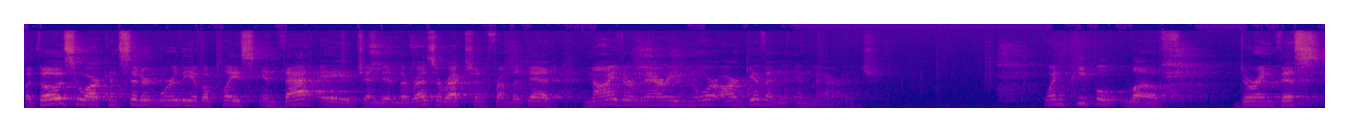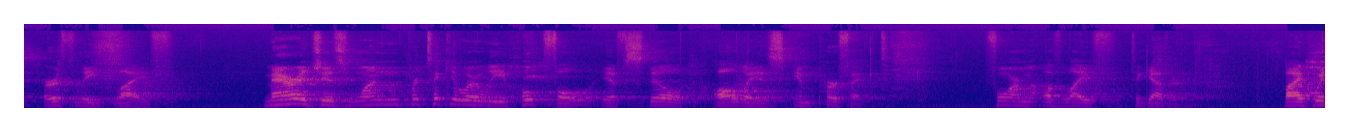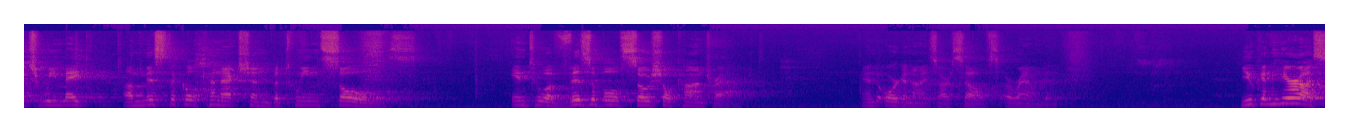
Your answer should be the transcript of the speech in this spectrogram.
But those who are considered worthy of a place in that age and in the resurrection from the dead neither marry nor are given in marriage. When people love during this earthly life, marriage is one particularly hopeful, if still always imperfect, form of life together, by which we make a mystical connection between souls into a visible social contract and organize ourselves around it. You can hear us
